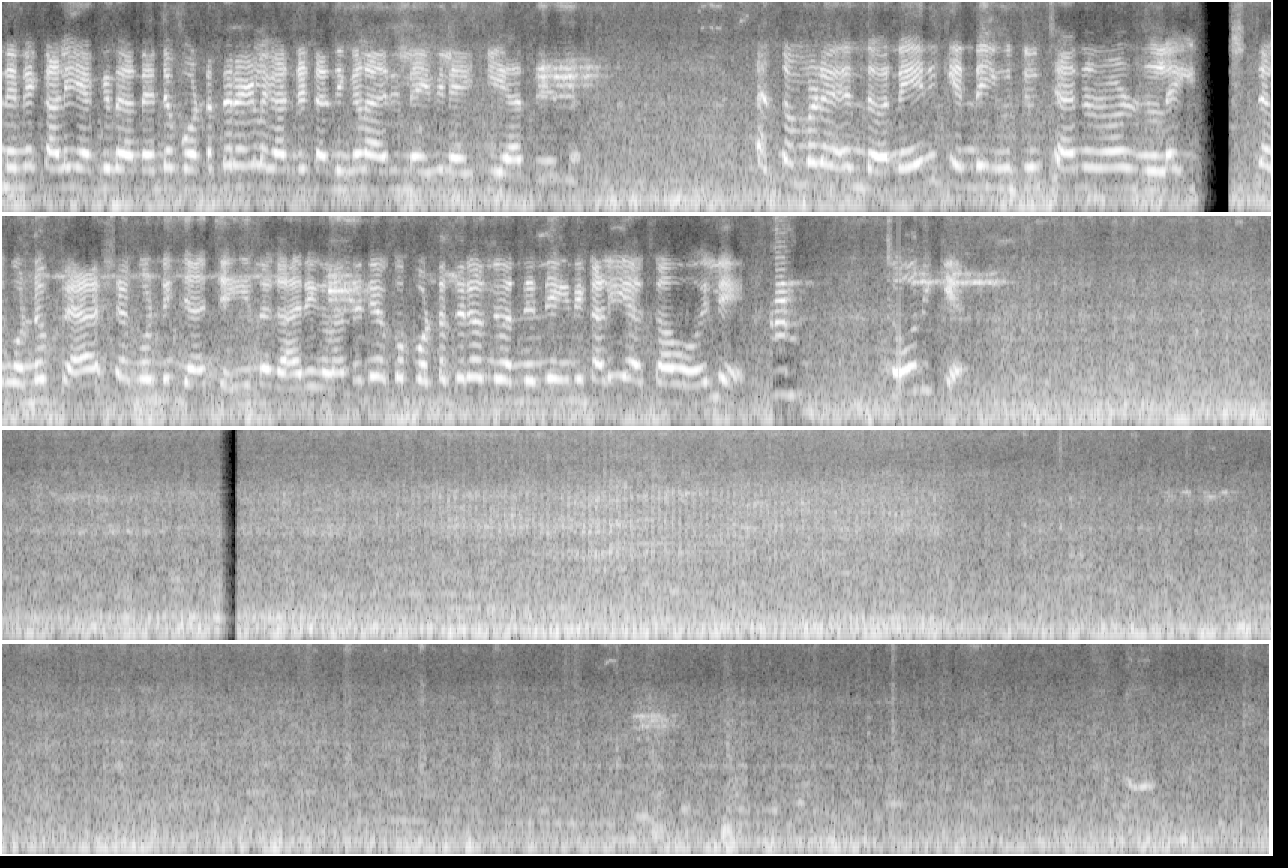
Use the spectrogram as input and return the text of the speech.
എന്നെ കളിയാക്കുന്നതാണ്. എന്റെ പൊട്ടത്തിരകൾ കണ്ടിട്ടാണ് നിങ്ങൾ ആരും ലൈവ് ലൈക്ക് ചെയ്യാത്തത്. നമ്മുടെ എന്താ പറയുക എനിക്ക് എന്റെ യൂട്യൂബ് ചാനലിനോടുള്ള ഇഷ്ടം കൊണ്ടും പാഷൻ കൊണ്ടും ഞാൻ ചെയ്യുന്ന കാര്യങ്ങൾ. അതിനെയൊക്കെ പൊട്ടത്തരം എന്ന് പറഞ്ഞിട്ടുണ്ടെങ്കിൽ കളിയാക്കാവോ അല്ലേ? ചോദിക്കേ.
